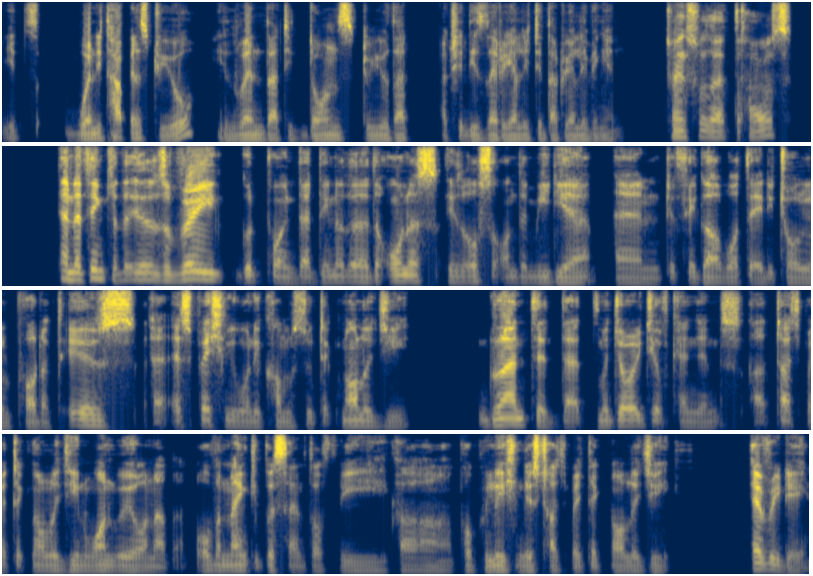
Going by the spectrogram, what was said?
It's when it happens to you is when that it dawns to you that actually this is the reality that we're living in. Thanks for that, Tyrus. And I think it is a very good point that, you know, the, the onus is also on the media and to figure out what the editorial product is, especially when it comes to technology. Granted that majority of Kenyans are touched by technology in one way or another. Over 90% of the uh, population is touched by technology every day.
